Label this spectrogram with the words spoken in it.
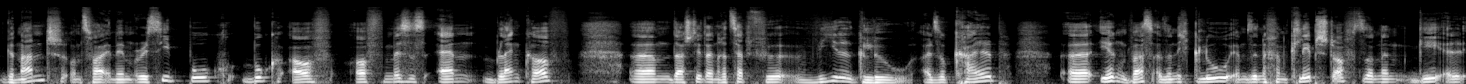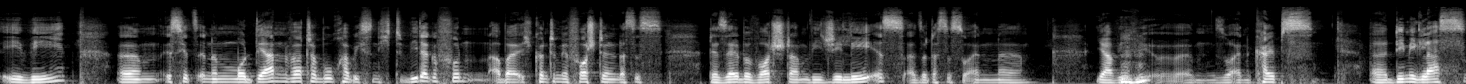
genannt. Und zwar in dem Receipt Book, Book of of Mrs. Anne Blankoff. Ähm, da steht ein Rezept für Veal Glue, also Kalb äh, irgendwas, also nicht Glue im Sinne von Klebstoff, sondern G-L-E-W. Ähm, ist jetzt in einem modernen Wörterbuch, habe ich es nicht wiedergefunden, aber ich könnte mir vorstellen, dass es derselbe Wortstamm wie Gelee ist, also dass es so ein, äh, ja, wie, mhm. wie äh, so ein Kalbs äh, Demiglas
